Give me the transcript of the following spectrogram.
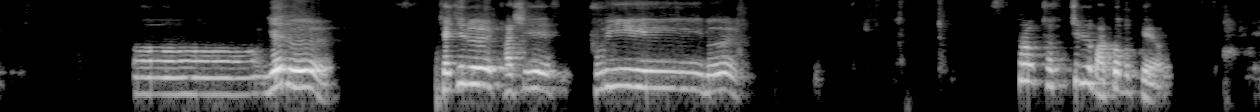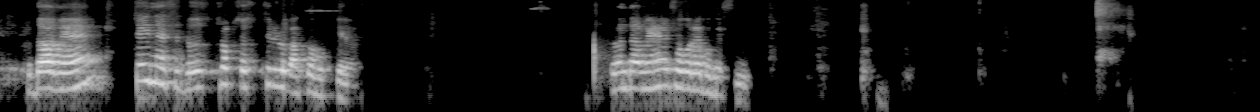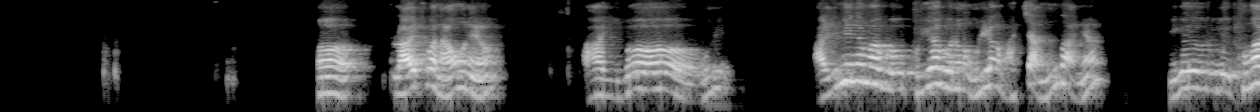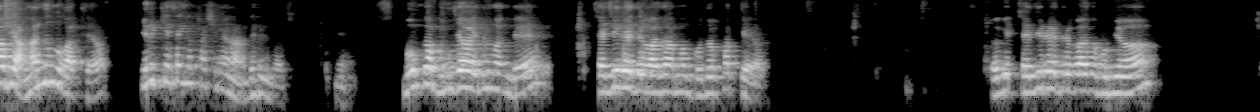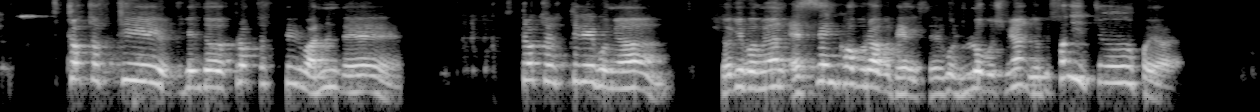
어, 얘를 재질을 다시 구리를 스트럭처 스틸로 바꿔볼게요. 그 다음에 스테인레스도 스트럭처 스틸로 바꿔볼게요. 그런 다음에 해석을 해보겠습니다. 어, 라이프가 나오네요. 아, 이거 우리 알루미늄하고 구리하고는 우리랑 맞지 않는 거 아니야? 이거 우리 궁합이 안 맞는 것 같아요. 이렇게 생각하시면 안 되는 거죠. 예. 뭔가 문제가 있는 건데 재질에 들어가서 한번 보도록 할게요. 여기 재질에 들어가서 보면 스트럭처 스틸 이게 이제 스트럭처 스틸 왔는데 스트럭처 스틸에 보면 여기 보면 SN 커브라고 되어 있어요. 이거 눌러 보시면 여기 선이 쭉 보여요.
